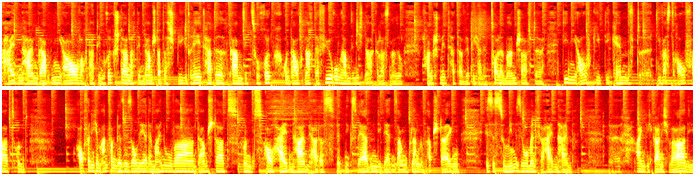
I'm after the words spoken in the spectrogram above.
Heidenheim gab nie auf, auch nach dem Rückstand, nachdem Darmstadt das Spiel gedreht hatte, kamen sie zurück. Und auch nach der Führung haben sie nicht nachgelassen. Also Frank Schmidt hat da wirklich eine tolle Mannschaft, äh, die nie aufgibt, die kämpft, äh, die was drauf hat. Und auch wenn ich am Anfang der Saison eher der Meinung war, Darmstadt und auch Heidenheim, ja, das wird nichts werden, die werden sagen klanglos absteigen, ist es zumindest im Moment für Heidenheim eigentlich gar nicht wahr. Die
